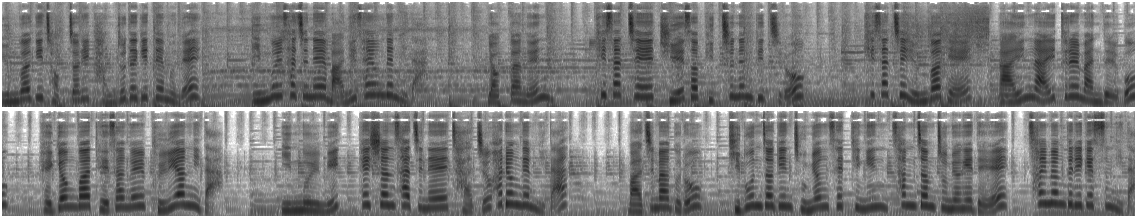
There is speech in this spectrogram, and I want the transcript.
윤곽이 적절히 강조되기 때문에 인물 사진에 많이 사용됩니다. 역광은 피사체의 뒤에서 비추는 빛으로 피사체 윤곽에 line light를 만들고 배경과 대상을 분리합니다. 인물 및 패션 사진에 자주 활용됩니다. 마지막으로 기본적인 조명 세팅인 3점 조명에 대해 설명드리겠습니다.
